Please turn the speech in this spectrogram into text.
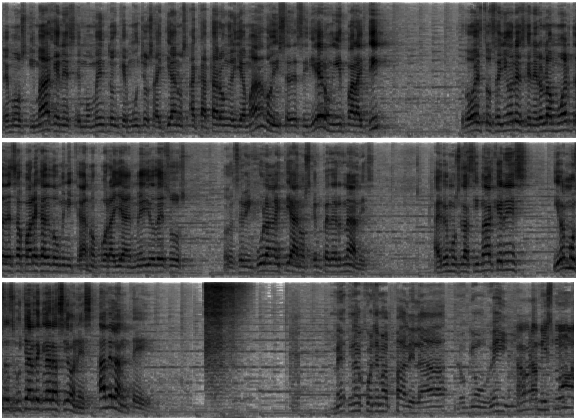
Vemos imágenes en momento en que muchos haitianos acataron el llamado y se decidieron ir para Haití. Todo esto, señores, generó la muerte de esa pareja de dominicanos por allá, en medio de esos, donde se vinculan haitianos, en Pedernales. Ahí vemos las imágenes y vamos a escuchar declaraciones. Adelante. Ahora mismo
